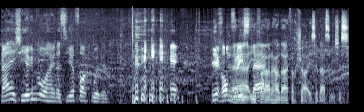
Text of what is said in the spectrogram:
Der ist irgendwo, hey, der Sierfahrt gut. Ich komm, Äh, friss ich fahre halt einfach scheiße, das ist es.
